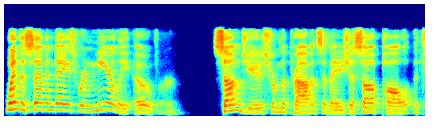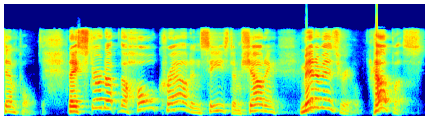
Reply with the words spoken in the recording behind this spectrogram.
When the seven days were nearly over, some Jews from the province of Asia saw Paul at the temple. They stirred up the whole crowd and seized him, shouting, Men of Israel, help us!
